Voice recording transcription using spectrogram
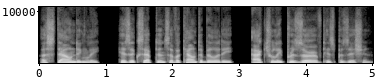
Astoundingly, his acceptance of accountability actually preserved his position.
